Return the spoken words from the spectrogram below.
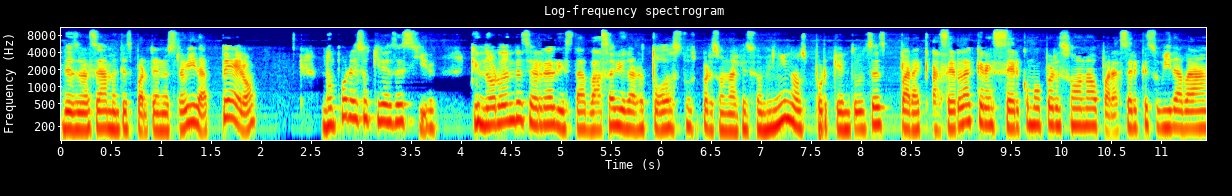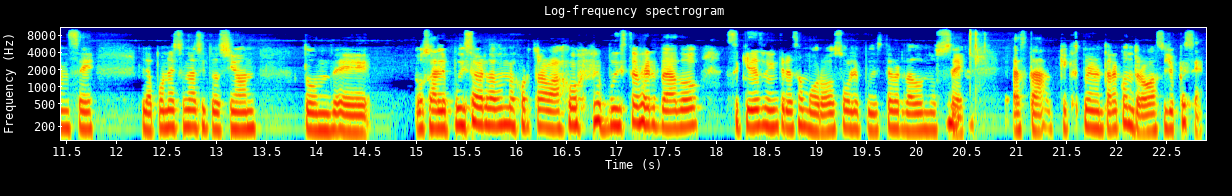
desgraciadamente es parte de nuestra vida, pero no por eso quieres decir que en orden de ser realista vas a violar a todos tus personajes femeninos, porque entonces para hacerla crecer como persona o para hacer que su vida avance, la pones en una situación donde, o sea, le pudiste haber dado un mejor trabajo, le pudiste haber dado, si quieres, un interés amoroso, le pudiste haber dado, no sé, hasta que experimentara con drogas, yo qué sé,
